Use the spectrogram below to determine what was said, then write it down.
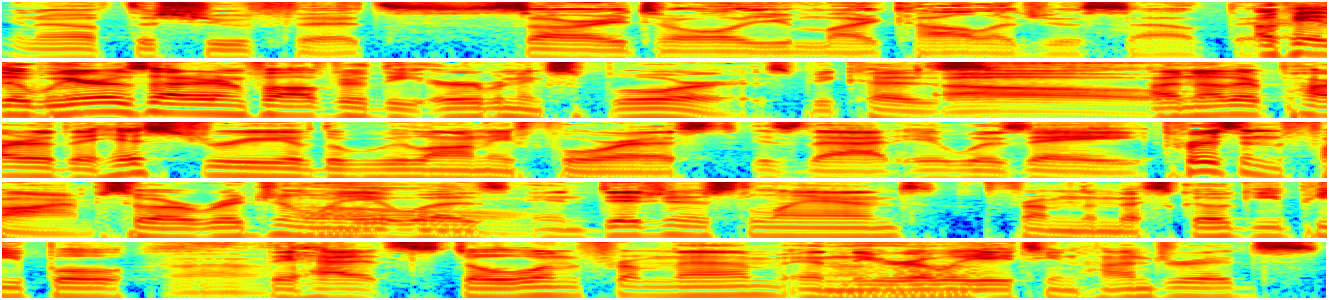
you know, if the shoe fits. Sorry to all you mycologists out there. Okay, the weirdos that are involved are the urban explorers because Oh. another part of the history of the Weelaunee Forest is that it was a prison farm. So originally it was Oh. indigenous land from the Muskogee people. Uh-huh. They had it stolen from them in the early 1800s.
